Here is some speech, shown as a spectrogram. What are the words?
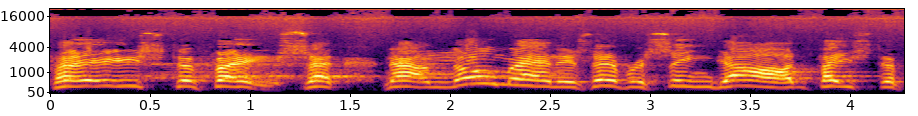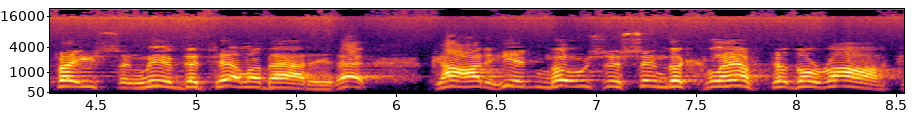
face to face. Now, no man has ever seen God face to face and lived to tell about it. God hid Moses in the cleft of the rock.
